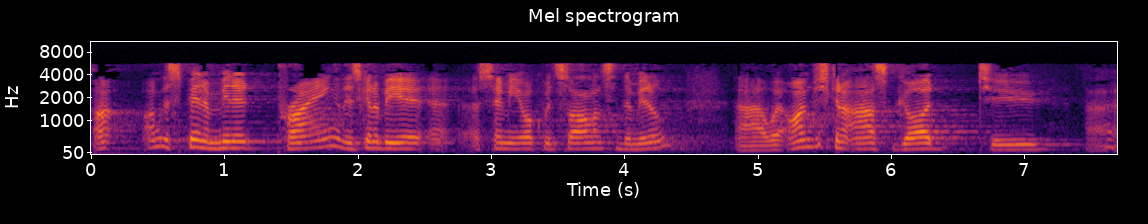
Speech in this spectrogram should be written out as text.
I'm going to spend a minute praying. There's going to be a, a semi awkward silence in the middle. uh, where I'm just going to ask God to uh,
